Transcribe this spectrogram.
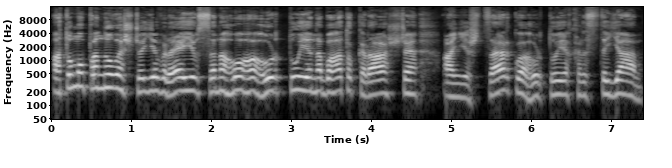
А тому, панове, що євреїв синагога гуртує набагато краще, аніж церква гуртує християн.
